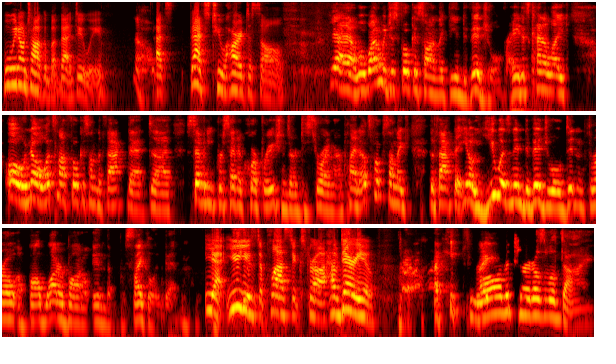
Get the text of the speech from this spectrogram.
well, we don't talk about that, do we? No. That's that's too hard to solve. Yeah, yeah. Well, why don't we just focus on like the individual, right? It's kind of like, oh no, let's not focus on the fact that uh, seventy uh, percent of corporations are destroying our planet. Let's focus on like the fact that you know you as an individual didn't throw a water bottle in the recycling bin. Yeah, you used a plastic straw. How dare you? right, right. All the turtles will die.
